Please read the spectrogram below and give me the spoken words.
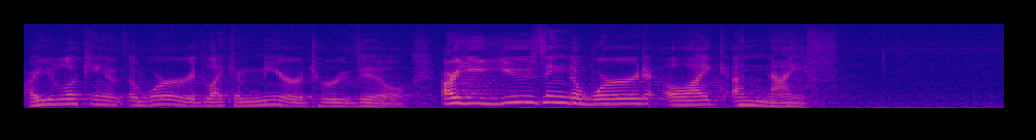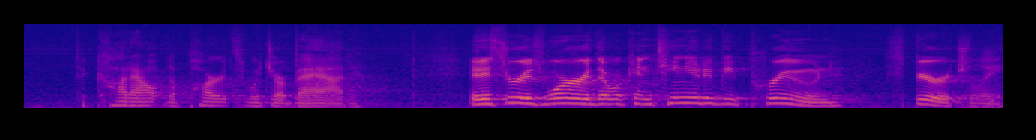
Are you looking at the word like a mirror to reveal? Are you using the word like a knife to cut out the parts which are bad? It is through his word that we'll continue to be pruned spiritually.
